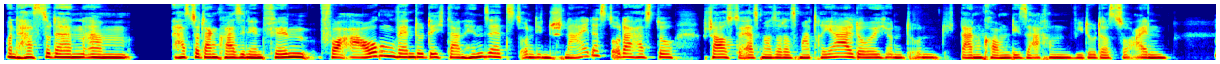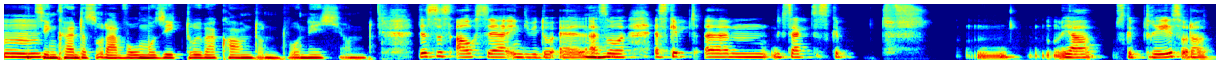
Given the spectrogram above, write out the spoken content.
Und hast du dann ähm, hast du dann quasi den Film vor Augen, wenn du dich dann hinsetzt und ihn schneidest oder hast du, schaust du erstmal so das Material durch und, und dann kommen die Sachen, wie du das so einbeziehen mm. könntest oder wo Musik drüber kommt und wo nicht und. Das ist auch sehr individuell. Mhm. Also es gibt, ähm, wie gesagt, es gibt, ja, es gibt Drehs oder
